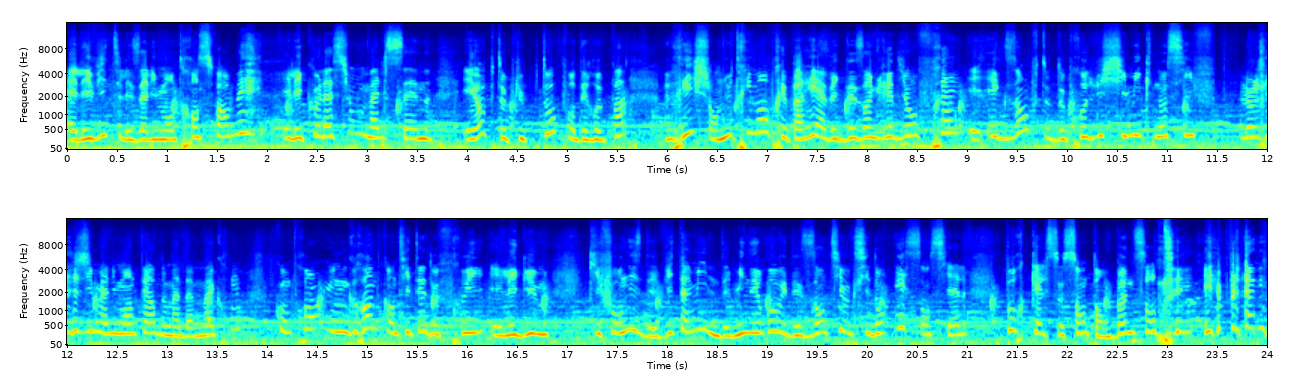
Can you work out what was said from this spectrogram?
Elle évite les aliments transformés et les collations malsaines et opte plutôt pour des repas riches en nutriments préparés avec des ingrédients frais et exempts de produits chimiques nocifs. Le régime alimentaire de Madame Macron comprend une grande quantité de fruits et légumes qui fournissent des vitamines, des minéraux et des antioxydants essentiels pour qu'elle se sente en bonne santé et pleine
